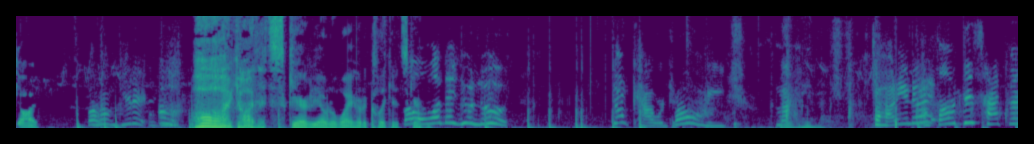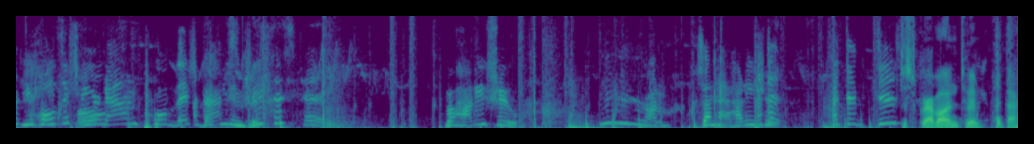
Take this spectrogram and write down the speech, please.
God. I don't get it. Ugh. Oh my god, that scared me. I don't know why I heard a click and it Bro, scared me. what did you lose? Don't coward to Bro. beach. Damn. So how do you do it? found this hacker. You hold this finger down, pull this back, and he's just. his head. But how do you shoot? Dude. Got him. Sun hat, how do you I shoot? did. I did this. Just grab onto it and pull back.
